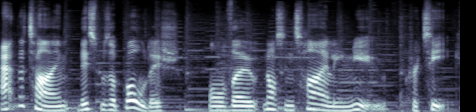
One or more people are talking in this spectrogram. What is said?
At the time, this was a boldish, although not entirely new, critique,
